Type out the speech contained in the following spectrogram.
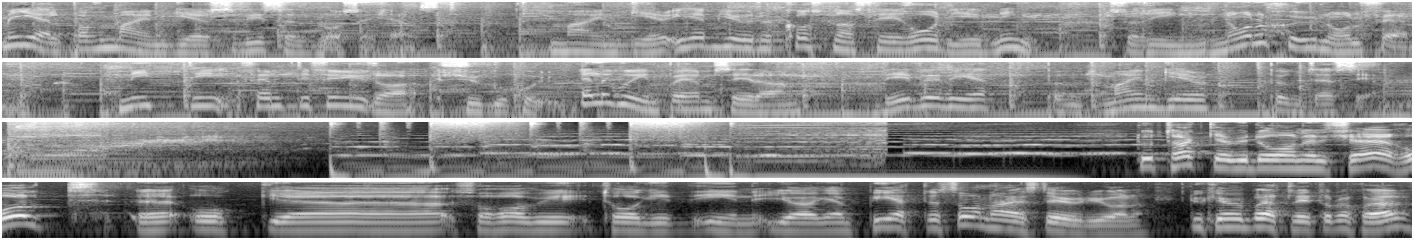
med hjälp av Mindgears visselblåsartjänst. Mindgear erbjuder kostnadsfri rådgivning, så ring 0705 90 54 27 eller gå in på hemsidan www.mindgear.se. Då tackar vi Daniel Kärholt eh, och eh, så har vi tagit in Jörgen Petersson här i studion. Du kan väl berätta lite om dig själv?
